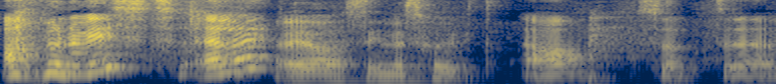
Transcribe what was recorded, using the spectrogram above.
Ja men visst, eller? Ja, sinnessjukt. Ja, så att... Eh,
